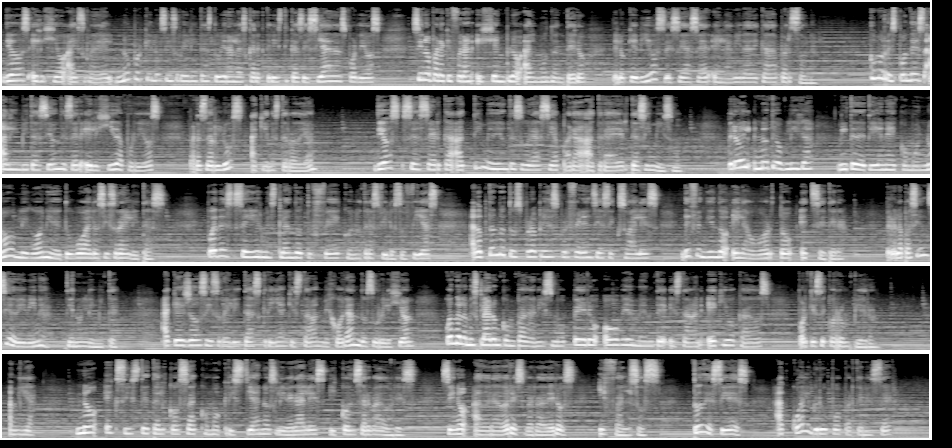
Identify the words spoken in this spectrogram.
Dios eligió a Israel no porque los israelitas tuvieran las características deseadas por Dios, sino para que fueran ejemplo al mundo entero de lo que Dios desea hacer en la vida de cada persona. ¿Cómo respondes a la invitación de ser elegida por Dios para hacer luz a quienes te rodean? Dios se acerca a ti mediante su gracia para atraerte a sí mismo, pero Él no te obliga ni te detiene como no obligó ni detuvo a los israelitas. Puedes seguir mezclando tu fe con otras filosofías, adoptando tus propias preferencias sexuales, defendiendo el aborto, etc. Pero la paciencia divina tiene un límite. Aquellos israelitas creían que estaban mejorando su religión cuando la mezclaron con paganismo, pero obviamente estaban equivocados porque se corrompieron. Amiga, no existe tal cosa como cristianos liberales y conservadores, sino adoradores verdaderos y falsos. Tú decides a cuál grupo pertenecer,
